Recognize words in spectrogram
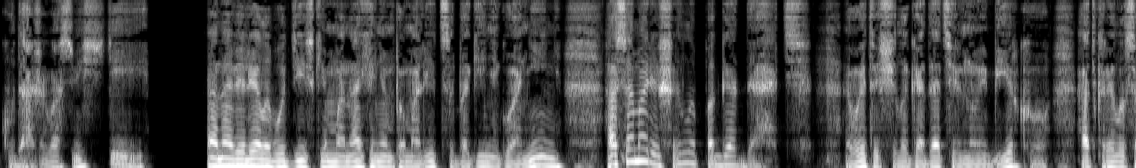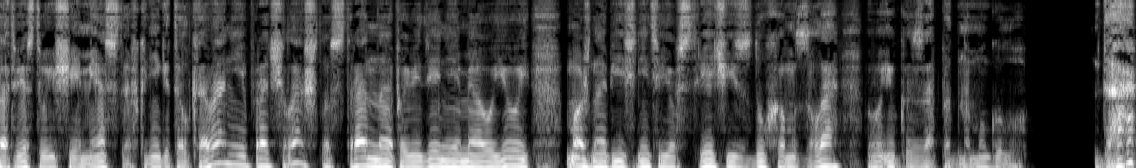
«Куда же вас вести? Она велела буддийским монахиням помолиться богине Гуанинь, а сама решила погадать. Вытащила гадательную бирку, открыла соответствующее место в книге толкований и прочла, что странное поведение Мяо Юй можно объяснить ее встречей с духом зла в юго-западном углу. «Да»,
